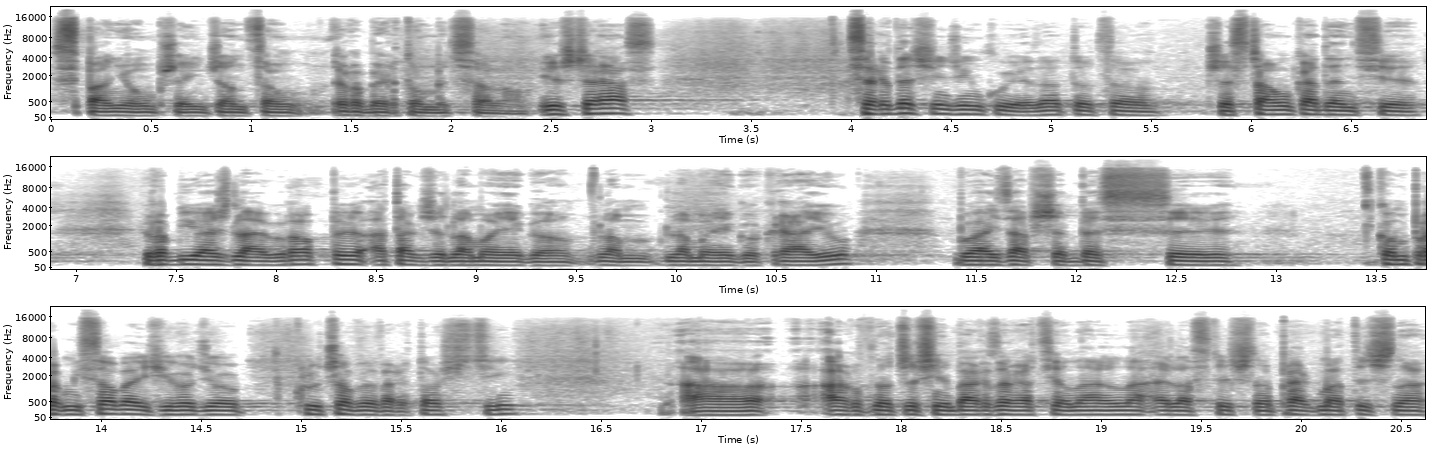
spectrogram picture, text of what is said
z panią przewodniczącą Robertą Metsolą. Jeszcze raz serdecznie dziękuję za to, co przez całą kadencję robiłaś dla Europy, a także dla mojego, dla, dla mojego kraju. Byłaś zawsze bezkompromisowa, jeśli chodzi o kluczowe wartości, a, a równocześnie bardzo racjonalna, elastyczna, pragmatyczna,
